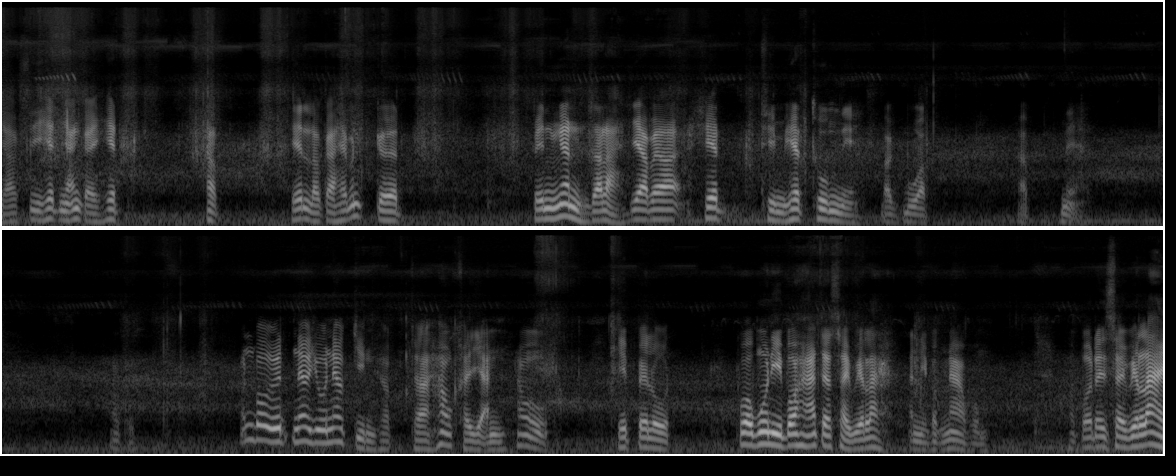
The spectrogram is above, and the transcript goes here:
อยากสิเฮ็ดหยังก็เฮ็ดครับเฮ็ดแล้วก็ให้มันเกิด เป็นเงินซะล่ะอย่าไปว่าเฮ็ดทิมเฮ็ดทุ่มนี่บักบวบครับเนี่ย มันบ่อึดแนวอยู่แนวกินครับ ถ้าเฮาขยันเฮาเฮ็ดไปโหลด พวกมูนี่บ่หาแต่ใส่เวลา อันนี้บักหน้าผมบ่ได้ใส่เวลาอ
